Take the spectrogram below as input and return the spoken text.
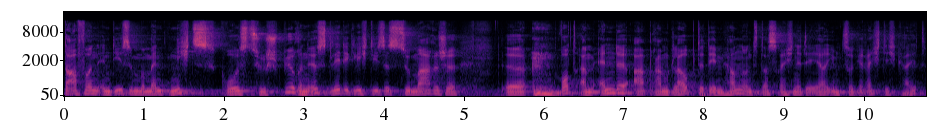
davon in diesem Moment nichts groß zu spüren ist, lediglich dieses summarische äh, Wort am Ende, Abraham glaubte dem Herrn und das rechnete er ihm zur Gerechtigkeit.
